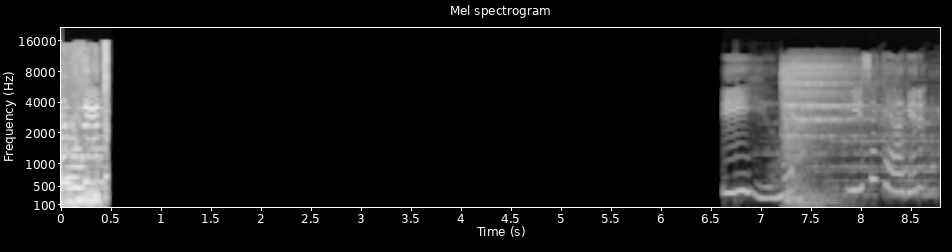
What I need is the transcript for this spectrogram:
いい夢見せてあげる。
